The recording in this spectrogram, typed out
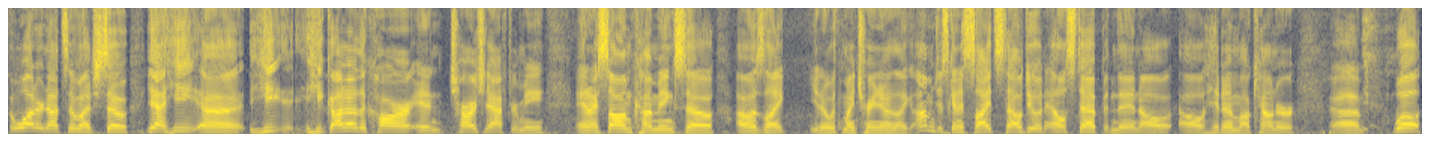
the water not so much. So yeah, he uh, he he got out of the car and charged after me, and I saw him coming. So I was like, you know, with my training, I was like, I'm just gonna sidestep. I'll do an L step, and then I'll I'll hit him. I'll counter. Um, well,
